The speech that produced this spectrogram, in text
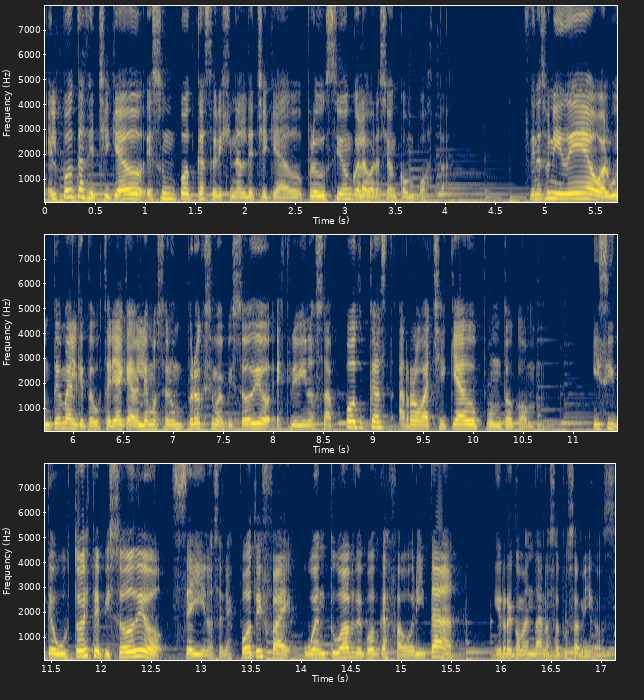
El podcast de Chequeado es un podcast original de Chequeado, producido en colaboración con Posta. Si tienes una idea o algún tema del que te gustaría que hablemos en un próximo episodio, escribinos a podcast.chequeado.com. Y si te gustó este episodio, seguinos en Spotify o en tu app de podcast favorita y recomendanos a tus amigos.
